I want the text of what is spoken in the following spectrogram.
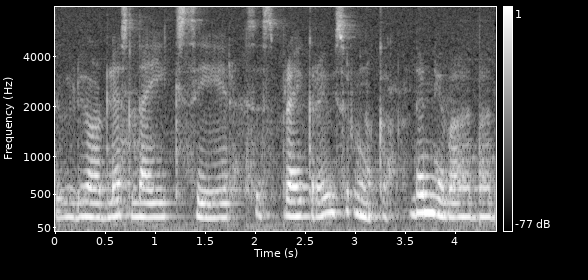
तर व्हिडिओ आवडल्यास लाईक शेअर सबस्क्राईब करायला विसरू नका. धन्यवाद.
